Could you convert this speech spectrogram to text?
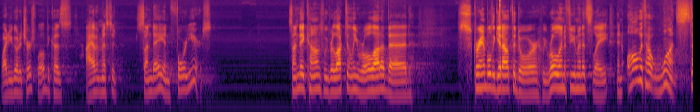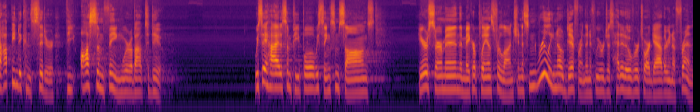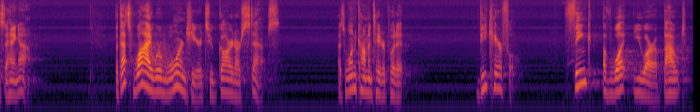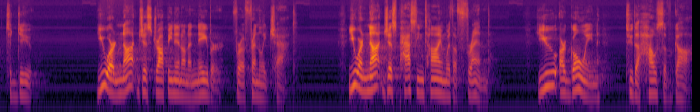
Why do you go to church? Well, because I haven't missed a Sunday in four years. Sunday comes, we reluctantly roll out of bed, scramble to get out the door, we roll in a few minutes late, and all without once stopping to consider the awesome thing we're about to do. We say hi to some people, we sing some songs, hear a sermon, then make our plans for lunch, and it's really no different than if we were just headed over to our gathering of friends to hang out. But that's why we're warned here to guard our steps. As one commentator put it, be careful. Think of what you are about to do. You are not just dropping in on a neighbor for a friendly chat. You are not just passing time with a friend. You are going to the house of God.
